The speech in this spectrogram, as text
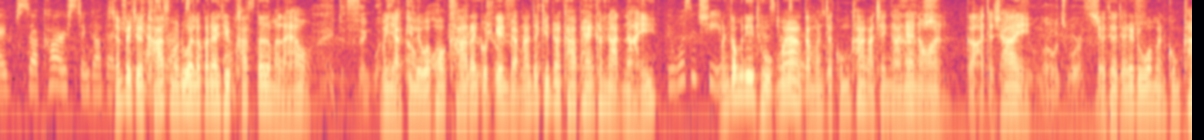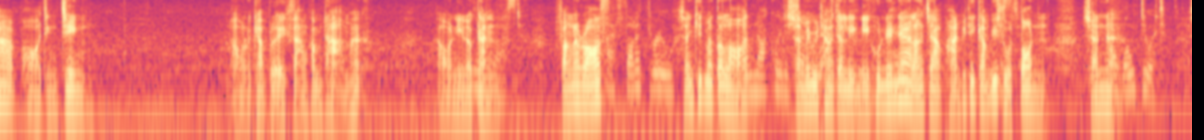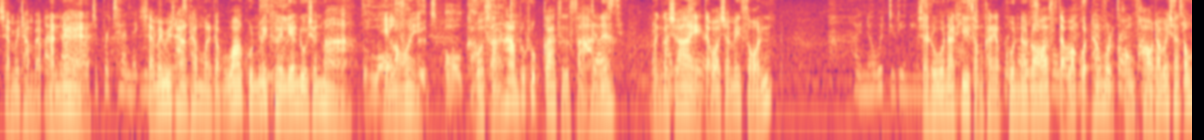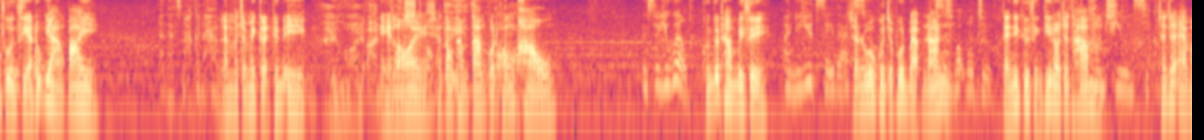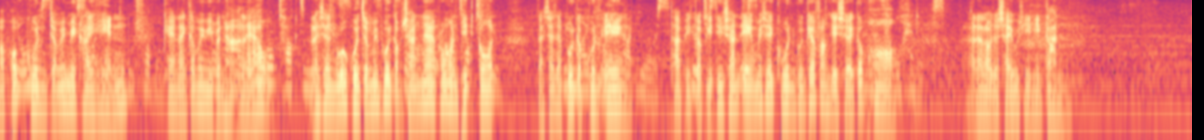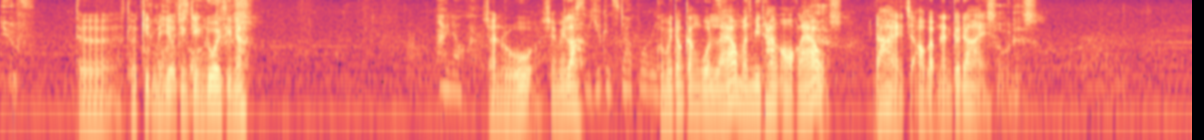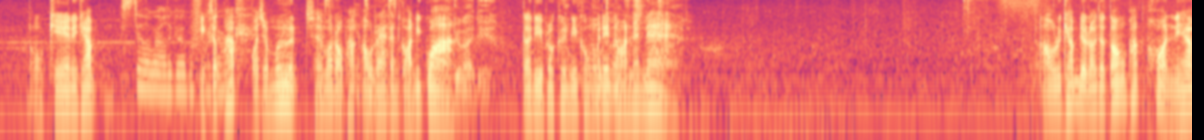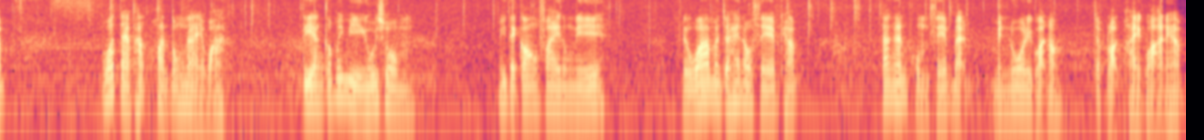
I saw Karst and got that ฉันไปเจอ trip คัส caster มา I ด้วย was แล้วก็ได้ talking ทริป about. คัสเตอร์มาแล้ว I hate to think what ไม่อยาก that คิดเลยว่าพ่อ outlaw ค้าไร้กฎเกณฑ์แบบนั้นจะคิดราคาแพงขนาดไหน It wasn't cheap. มันก็ไม่ได้ถูก Caster was มาก worth แต่มัน it. จะคุ้มค่าการใช้งานแน่นอน ก็อาจจะใช่ You'll know it's worth. เดี๋ยวเธอจะได้รู้ว่ามันคุ้มค่าพอจริง ๆ เอาละครับเหลืออีก3คำถามฮะ เอาอันนี้แล้วกัน Look, Rost, ฟังนะรอส I thought it through. ฉันคิดมาตลอด and I'm not going to ฉัน shun ไม่มี you ทาง after จะหลีกหนี proving คุณ you แน่ can. ๆหลังจากผ่านพิธีกรรมพิสูจน์ตน ฉันน่ะ I won't do it. ฉันไม่ทำแบบ I'm นั้น not แน่ about to pretend that you ฉันไม่มี never ทาง did. ทำเหมือนกับว่าคุณไม่เคยเลี้ยงดูฉันมา The เอ law ลอย forbids all กฎสั่ง contact. ห้ามทุกๆ การสื่อสารนะ มันก็ใช่ แต่ว่าฉันไม่สน I know what duty means ฉันรู้ว่าหน้าที่สำคัญกับคุณนะรอส แต่ว่ากฎทั้งหมดของเผ่าทำให้ฉันต้องสูญเสียทุกอย่างไป And that's not gonna happen. และมันจะไม่เกิดขึ้นอีก Aloy, I เอลอย must ฉันต้อง obey ทำตาม the กฎของ law. เผ่า And so you will. คุณก็ทำไปสิ I knew you'd say that. ฉันรู้ว่าคุณจะพูดแบบนั้น This is what we'll do. แต่นี่คือสิ่งที่เราจะท Come to you in ำ secret. ฉันจะแอบมาพบคุณจะไม่มีใครเห็น แค่นั้นก็ไม่มีปัญหาแล้ว And I know you won't talk to me และฉันรู้ว่าคุณจะไม่พูดกับฉันแน่เพราะมันผิดกฎ I'll talk to you. แต่ฉันจะพูดกับคุณเอง ถ้าผิดก็ผิดที่ฉันเองไม่ใช่คุณ คุณแค่ฟังเฉยๆก็ And พ that's อ how we'll handle this. แล้วเราจะใช้วิธีนี้กัน You've เธอ เธอคิดมาเยอะจริง ๆ ด้วยสินะ I know. ฉันรู้ใช่ไหมล่ะ So you can stop worrying. คุณไม่ต้องกังวลแล้ว มันมีทางออกแล้ว yes, ได้ จะเอาแบบนั้นก็ได้ so it is. โอเคนะครับ Still a while to go อีก before สักพัก dark. กว่าจะมืด ฉันว่าเราพักเอาแรงกันก่อนดีกว่า Good idea. ก็ดีเพราะคืนนี้คงไม่ได้นอนแน่ๆ เอาเลยครับเดี๋ยวเราจะต้องพักผ่อนนี่ครับ ว่าแต่พักผ่อนตรงไหนวะ เตียงก็ไม่มีคุณผู้ชม มีแต่กองไฟตรงนี้ หรือว่ามันจะให้เราเซฟครับ ถ้างั้นผมเซฟแบบเมนนวดีกว่าเนาะ จะปลอดภัยกว่านะครับ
